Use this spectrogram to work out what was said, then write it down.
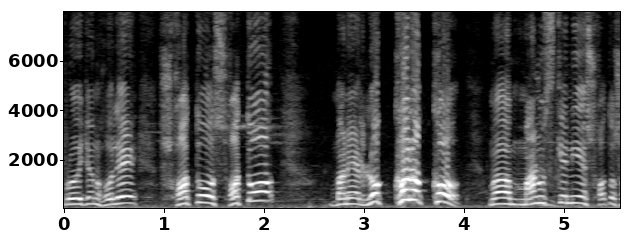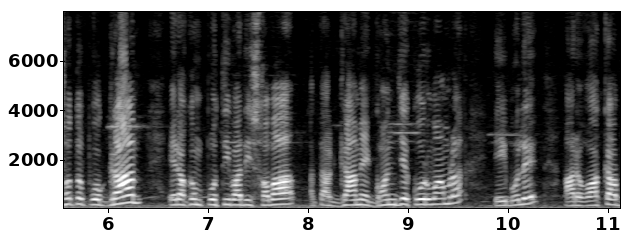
প্রয়োজন হলে শত শত মানে লক্ষ লক্ষ মানুষকে নিয়ে শত শত প্রোগ্রাম এরকম প্রতিবাদী সভা তার গ্রামে গঞ্জে করব আমরা। এই বলে আর ওয়াকাপ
